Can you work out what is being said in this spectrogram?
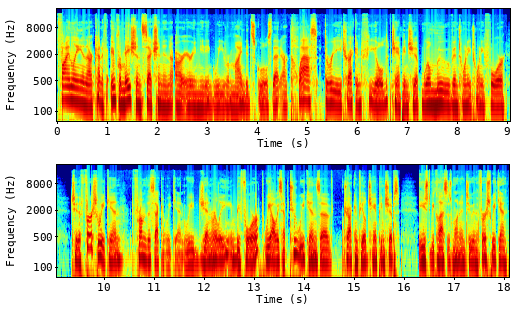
Finally, in our kind of information section in our area meeting, we reminded schools that our Class 3 track and field championship will move in 2024 to the first weekend from the second weekend. We generally, before, we always have two weekends of track and field championships. It used to be classes one and two in the first weekend,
